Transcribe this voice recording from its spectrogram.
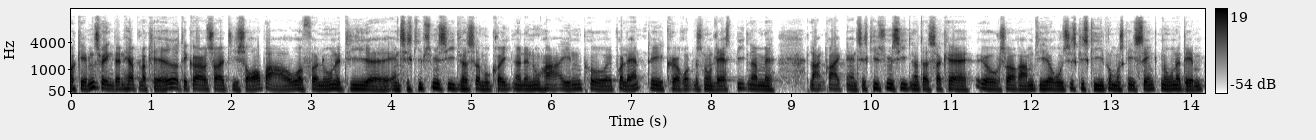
at gennemsvinge den her blokade, og det gør jo så, at de er sårbare over for nogle af de uh, antiskibsmissiler, som ukrainerne nu har inde på, uh, på land. De kører rundt med sådan nogle lastbiler med langtrækkende antiskibsmissiler, der så kan jo så ramme de her russiske skibe og måske sænke nogle af dem.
